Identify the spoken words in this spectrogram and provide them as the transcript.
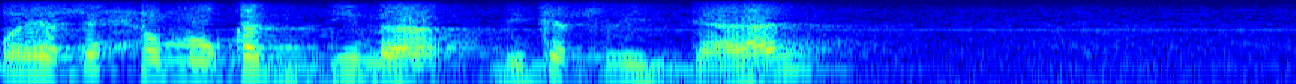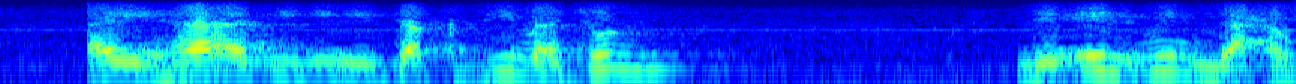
ويصح مقدمة بكسر الدال أي هذه تقدمة لعلم النحو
